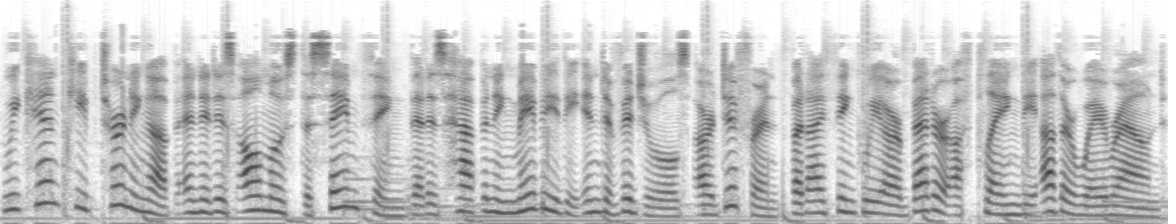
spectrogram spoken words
We can't keep turning up and it is almost the same thing that is happening. Maybe the individuals are different but I think we are better off playing the other way round,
